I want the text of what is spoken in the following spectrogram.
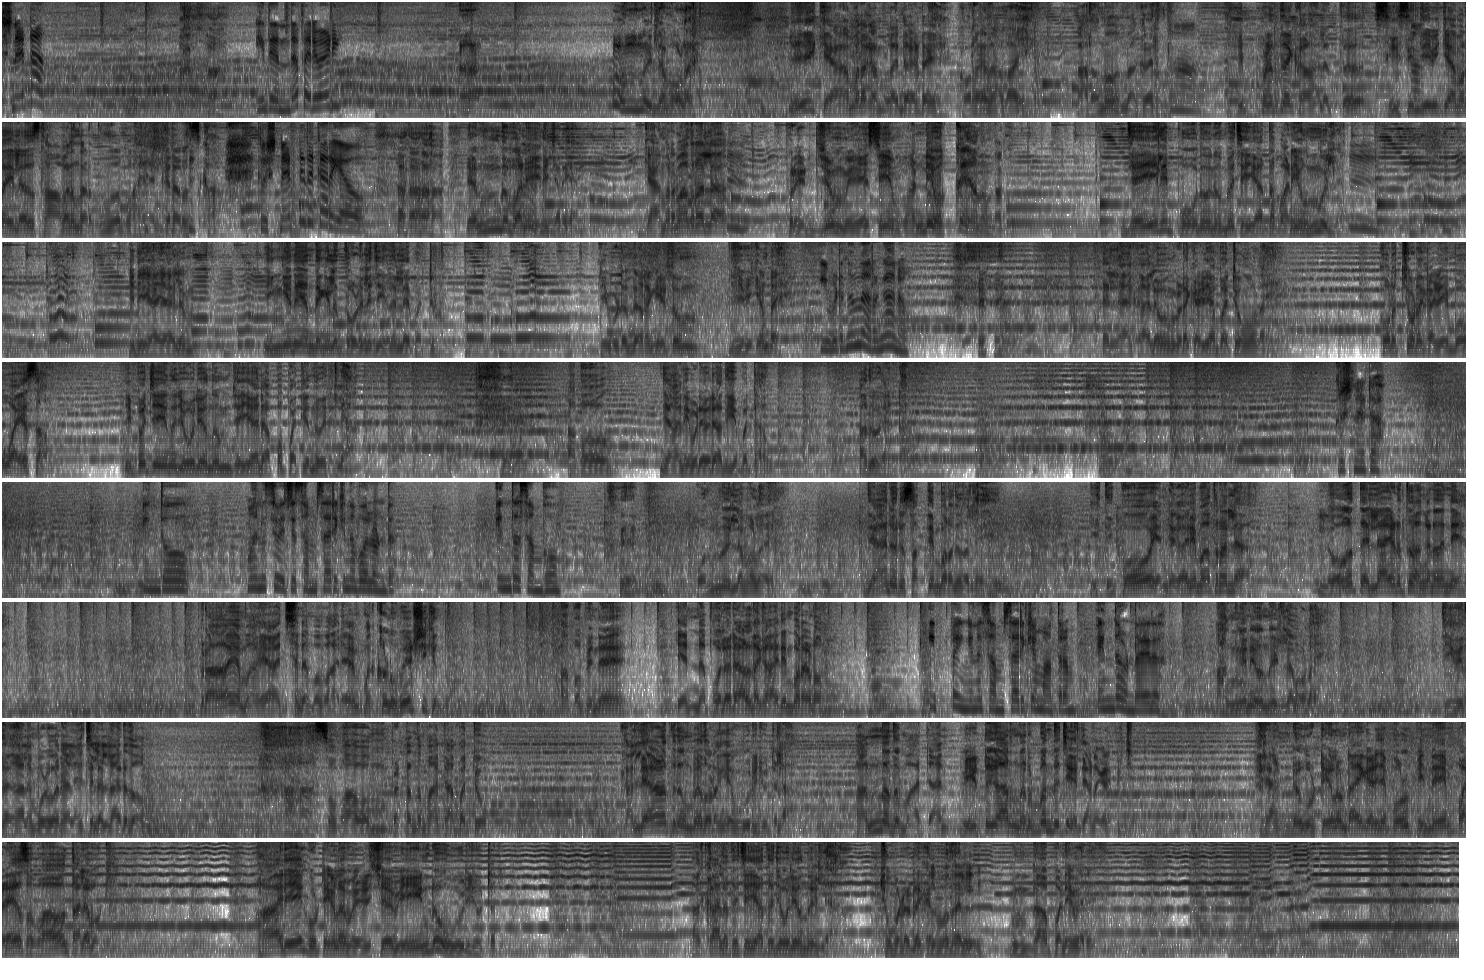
കൃഷ്ണേട്ടാ ഇതെന്താ പരിപാടി? ഒന്നുമില്ല മോളെ. ഈ ക്യാമറ കംപ്ലൈന്റ് ആയിട്ടേ കുറെ നാളായി. അതൊന്ന് നന്നാക്കുമായിരുന്നു. ഇപ്പോഴത്തെ കാലത്ത് C C T V camera ഇല്ലാതെ സ്ഥാപനം നടത്തുന്നത് ഭയങ്കര റിസ്കാ കൃഷ്ണേട്ട ഇതൊക്കെ അറിയാവോ? എന്ത് പണി എനിക്കറിയാം. ക്യാമറ മാത്രമല്ല ഫ്രിഡ്ജും എ സിയും വണ്ടിയും ഒക്കെ ഞാൻ നന്നാക്കും. ജയിലിൽ പോകുന്നതിന് മുമ്പ് ചെയ്യാത്ത പണി ഒന്നുമില്ല ഇനി ആയാലും ഇങ്ങനെ എന്തെങ്കിലും തൊഴിൽ ചെയ്തല്ലേ പറ്റൂ. ഇവിടുന്ന് ഇറങ്ങിയിട്ടും ജീവിക്കണ്ടേ? ഇവിടെ നിന്ന് ഇറങ്ങാനോ? എല്ലാ കാലവും ഇവിടെ കഴിയാൻ പറ്റുമോ മോളെ? കുറച്ചുകൂടെ കഴിയുമ്പോൾ വയസ്സാവും ഇപ്പൊ ചെയ്യുന്ന ജോലിയൊന്നും ചെയ്യാൻ അപ്പൊ പറ്റിയെന്ന് വരില്ല. അപ്പോ ഞാനിവിടെ ഒരു അധികപ്പറ്റാവും. അത് വേണ്ട. കൃഷ്ണേട്ടാ എന്തോ മനസ്സ് വെച്ച് സംസാരിക്കുന്ന പോലുണ്ട്. എന്താ സംഭവം? ഒന്നുമില്ല മോളെ. ഞാനൊരു സത്യം പറഞ്ഞതല്ലേ? ഇതിപ്പോ എന്റെ കാര്യം മാത്രമല്ല ലോകത്തെല്ലായിടത്തും അങ്ങനെ തന്നെയാ. പ്രായമായ അച്ഛനമ്മമാരെ മക്കൾ ഉപേക്ഷിക്കുന്നു. അപ്പൊ പിന്നെ എന്നെ പോലെ ഒരാളുടെ കാര്യം പറയണോ? ഇപ്പൊ ഇങ്ങനെ സംസാരിക്കാൻ മാത്രം എന്താ ഉണ്ടായത്? അങ്ങനെയൊന്നും ഇല്ല മോളെ. ജീവിതകാലം മുഴുവൻ അലച്ചിലല്ലായിരുന്നോ? ആ സ്വഭാവം പെട്ടെന്ന് മാറ്റാൻ പറ്റുമോ? കല്യാണത്തിന് മുമ്പേ തുടങ്ങിയ ഊരു ചുറ്റല. അന്നത് മാറ്റാൻ വീട്ടുകാർ നിർബന്ധിച്ച് കല്യാണം കഴിപ്പിച്ചു. രണ്ട് കുട്ടികൾ ഉണ്ടായി കഴിഞ്ഞപ്പോൾ പിന്നെയും പഴയ സ്വഭാവം തലപൊക്കി. ഭാര്യയും കുട്ടികളെ വേഴിച്ച് വീണ്ടും ഊരു ചുറ്റൽ. അക്കാലത്ത് ചെയ്യാത്ത ജോലിയൊന്നുമില്ല. ചുമടെടുക്കൽ മുതൽ ഗുണ്ടാപ്പണി വരെ.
